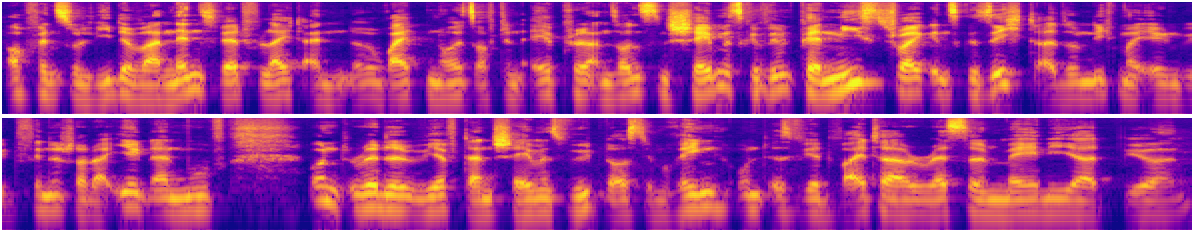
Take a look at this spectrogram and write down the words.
auch wenn es solide war. Nennenswert vielleicht ein äh, White Noise auf den April. Ansonsten Sheamus gewinnt per Knee-Strike ins Gesicht, also nicht mal irgendwie ein Finish oder irgendein Move. Und Riddle wirft dann Sheamus wütend aus dem Ring und es wird weiter WrestleMania, Björn.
